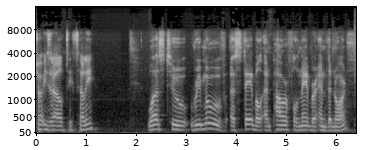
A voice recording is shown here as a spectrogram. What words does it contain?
čo Izraelci chceli was to remove a stable and powerful neighbor in the north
